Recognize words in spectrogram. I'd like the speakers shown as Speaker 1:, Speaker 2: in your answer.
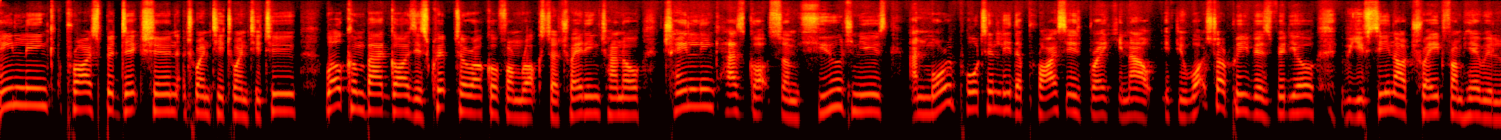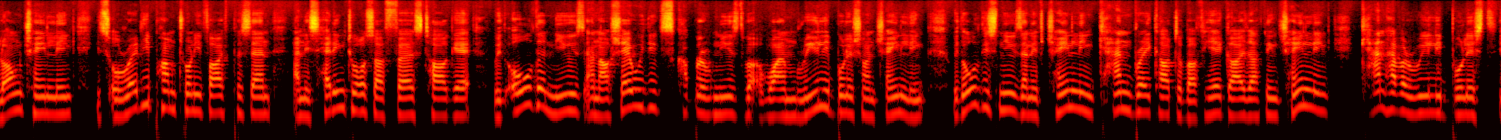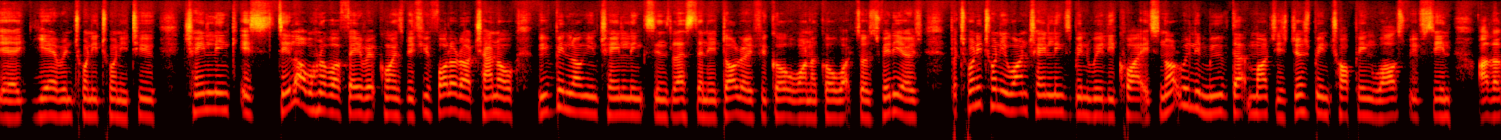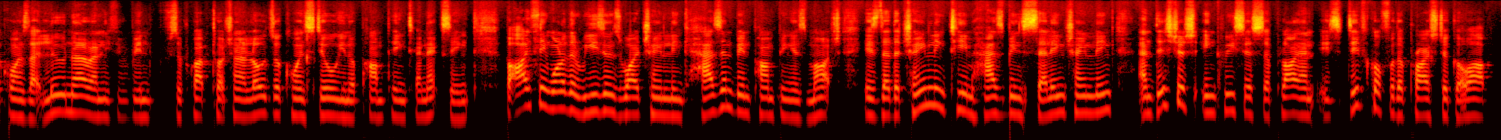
Speaker 1: Chainlink price prediction 2022. Welcome back guys, it's Crypto Rocko from Rockstar Trading Channel. Chainlink has got some huge news and more importantly the price is breaking out. If you watched our previous video, you've seen our trade from here with long Chainlink. It's already pumped 25% and it's heading towards our first target with all the news and I'll share with you a couple of news about why I'm really bullish on Chainlink. With all this news and if Chainlink can break out above here guys, I think Chainlink can have a really bullish uh, year in 2022. Chainlink is still one of our favorite coins. But if you followed our channel, we've been longing Chainlink since less than a dollar. If you go want to go watch those videos, but 2021 Chainlink's been really quiet. It's not really moved that much. It's just been chopping. Whilst we've seen other coins like Luna, and if you've been subscribed to our channel, loads of coins still you know pumping, 10xing. But I think one of the reasons why Chainlink hasn't been pumping as much is that the Chainlink team has been selling Chainlink, and this just increases supply, and it's difficult for the price to go up.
